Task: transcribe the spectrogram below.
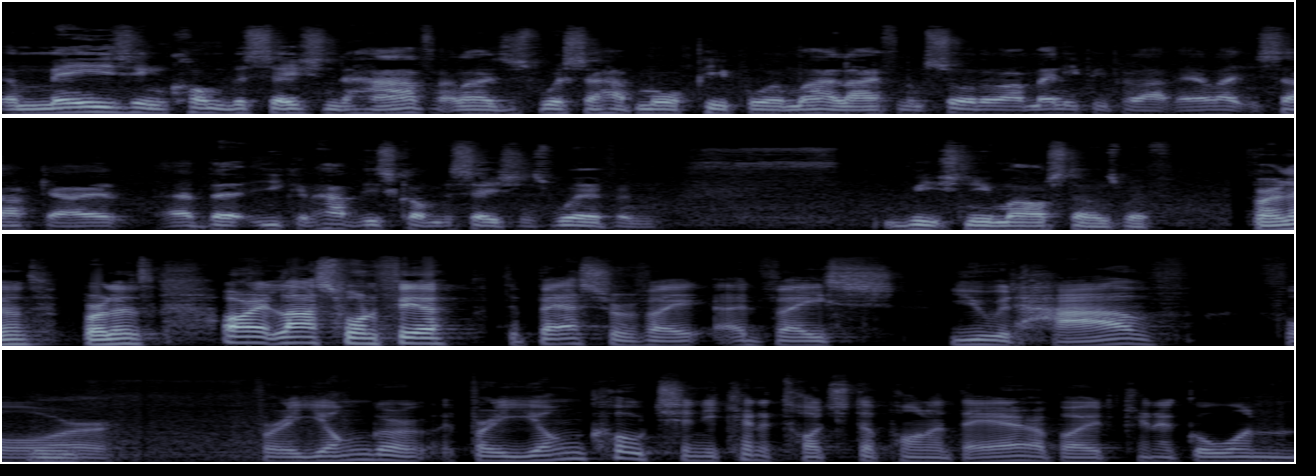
amazing conversation to have, and I just wish I had more people in my life, and I'm sure there are many people out there like yourself, Gary, uh, that you can have these conversations with and reach new milestones with. Brilliant, brilliant. All right, last one for you. The best advice you would have for. Mm. For a younger, for a young coach, and you kind of touched upon it there about kind of going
